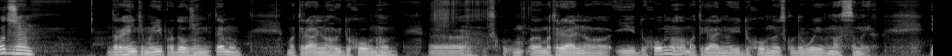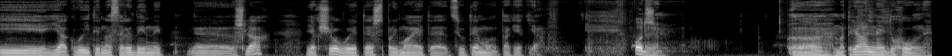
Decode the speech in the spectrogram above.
Отже, дорогенькі мої, продовжуємо тему матеріального і духовного, е, е, матеріального і духовного, матеріальної і духовної складової в нас самих. І як вийти на серединний е, шлях, якщо ви теж сприймаєте цю тему так, як я. Отже, матеріальне і духовне.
